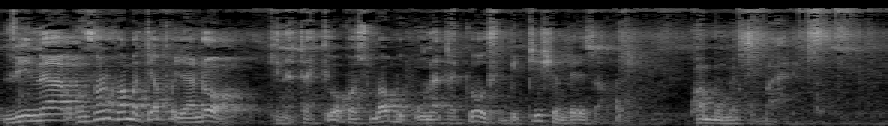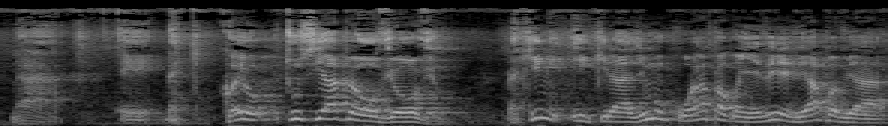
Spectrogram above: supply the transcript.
vina kwa mfano kama kiapo cha ndoa kinatakiwa kwa sababu unatakiwa uthibitishe mbele za kwamba umekubali. Na eh kwa hiyo tusiape ovyo ovyo. Lakini ikilazimu kuapa kwenye vile viapo vya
